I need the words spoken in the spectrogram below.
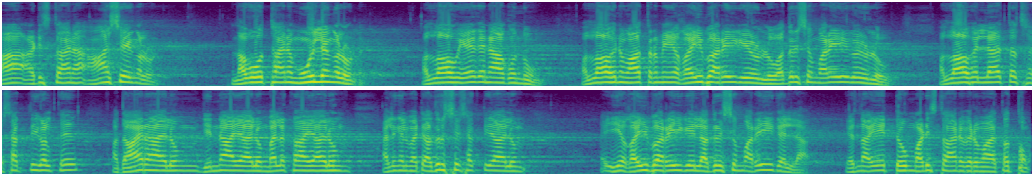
ആ അടിസ്ഥാന ആശയങ്ങളുണ്ട്. നവോത്ഥാന മൂല്യങ്ങളുണ്ട്. അള്ളാഹു ഏകനാകുന്നു. അള്ളാഹുവിന് മാത്രമേ ഗൈബ് അറിയുകയുള്ളൂ അദൃശ്യം അറിയുകയുള്ളൂ. അല്ലാത്ത ശക്തികൾക്ക് അതാരായാലും ജിന്നായാലും മലക്കായാലും അല്ലെങ്കിൽ മറ്റ് അദൃശ്യ ശക്തിയാലും ഈ ഗൈബ് അറിയുകയില്ല അദൃശ്യം അറിയുകയില്ല എന്ന ഏറ്റവും അടിസ്ഥാനപരമായ തത്വം.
